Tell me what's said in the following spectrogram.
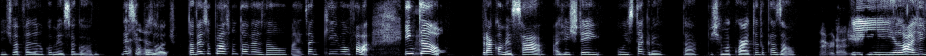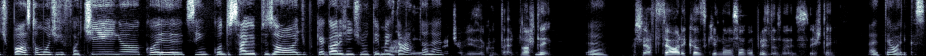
a gente vai fazer no começo agora. Nesse tá bom. episódio. Talvez no próximo, talvez não, mas aqui vamos falar. Então, pra começar, a gente tem um Instagram, tá? Que chama Quarto do Casal. É verdade. E lá a gente posta um monte de fotinho, coisa assim, quando sai o episódio, porque agora a gente não tem mais Ah, data, né? Eu te aviso quando tá. Que tem. É, Achei as teóricas que não são cumpridas, mas a gente tem. é, teóricas.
